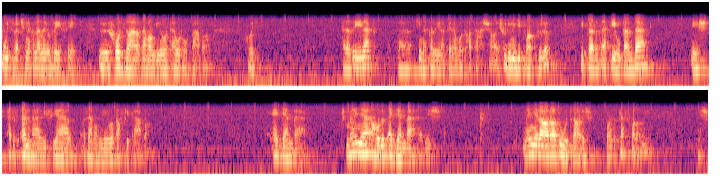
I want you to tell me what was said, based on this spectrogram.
új szövetségnek a legnagyobb részét. Ő hozza el az evangéliumot Európába. Hogy ez az élet kinek az életére volt hatása. És ugyanígy itt van Fülöp, itt van ez az etióp ember, és ez az ember viszi el az evangéliumot Afrikába. Egy ember. És menj el ahhoz az egy emberhez is. Menj el arra az útra, és majd ott lesz valami. És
